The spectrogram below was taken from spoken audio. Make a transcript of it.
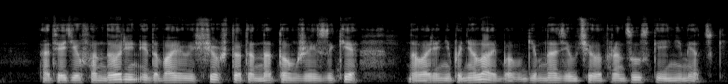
— ответил Фандорин и добавил еще что-то на том же языке, но Варя не поняла, ибо в гимназии учила французский и немецкий.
